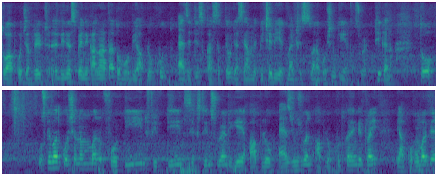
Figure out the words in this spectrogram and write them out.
तो आपको जनरेट लीनियर स्पेन निकालना आता है तो वो भी आप लोग खुद एज इट इज़ कर सकते हो। जैसे हमने पीछे भी एक मैट्रिक्स वाला क्वेश्चन किया था स्टूडेंट ठीक है ना? तो उसके बाद question number fourteen fifteen sixteen student ये आप लोग एज़ यूजल आप लोग खुद करेंगे ट्राई ये आपको होमवर्क है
